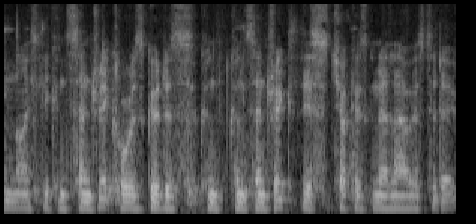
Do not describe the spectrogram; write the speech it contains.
nicely concentric or as good as con concentric this chuck is going to allow us to do.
